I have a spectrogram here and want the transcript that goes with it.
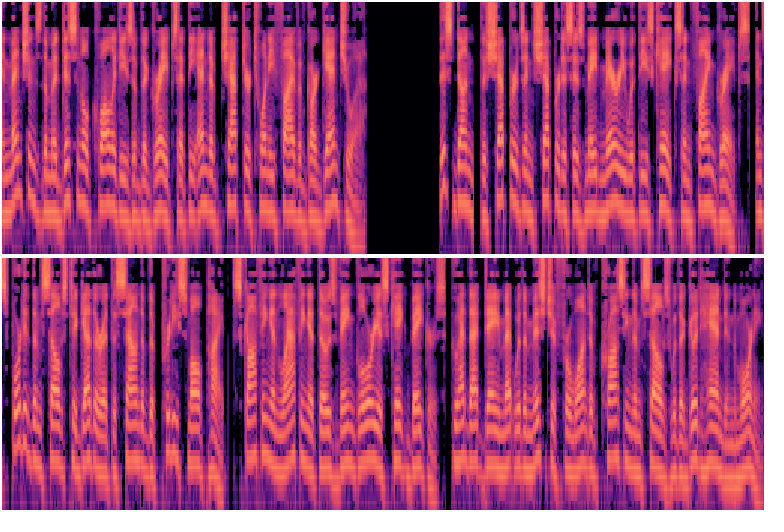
and mentions the medicinal qualities of the grapes at the end of chapter 25 of Gargantua. This done, the shepherds and shepherdesses made merry with these cakes and fine grapes, and sported themselves together at the sound of the pretty small pipe, scoffing and laughing at those vainglorious cake bakers, who had that day met with a mischief for want of crossing themselves with a good hand in the morning.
